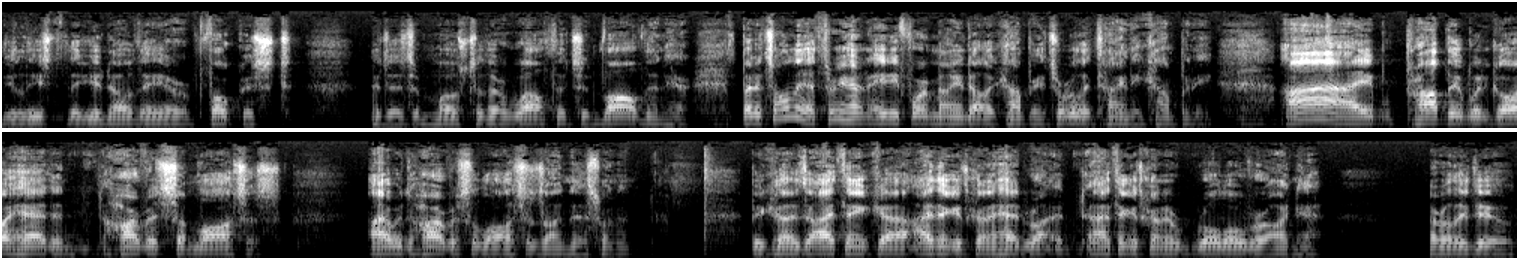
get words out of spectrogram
At least that you know they are focused because most of their wealth that's involved in here. But it's only a $384 million company. It's a really tiny company. I probably would go ahead and harvest some losses. I would harvest the losses on this one because I think uh, I think it's going to head. I think it's going to roll over on you. I really do.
